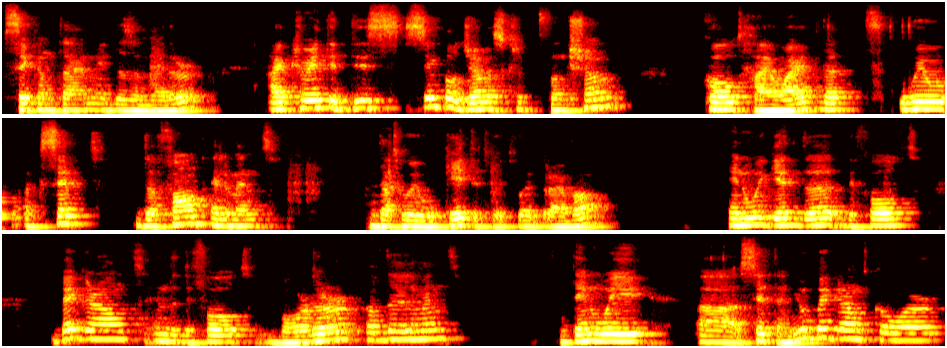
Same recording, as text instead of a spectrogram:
second time, it doesn't matter. I created this simple JavaScript function called highlight that will accept the font element that we located with WebDriver, and we get the default background and the default border of the element. Then we uh, set a new background color,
